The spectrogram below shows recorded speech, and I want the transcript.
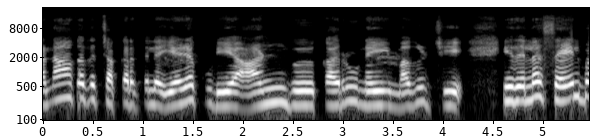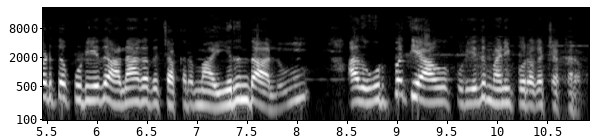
அநாகத சக்கரத்துல எழக்கூடிய அன்பு கருணை மகிழ்ச்சி இதெல்லாம் செயல்படுத்தக்கூடியது அநாகத சக்கரமா இருந்தாலும் அது உற்பத்தி ஆகக்கூடியது மணிப்புரக சக்கரம்.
